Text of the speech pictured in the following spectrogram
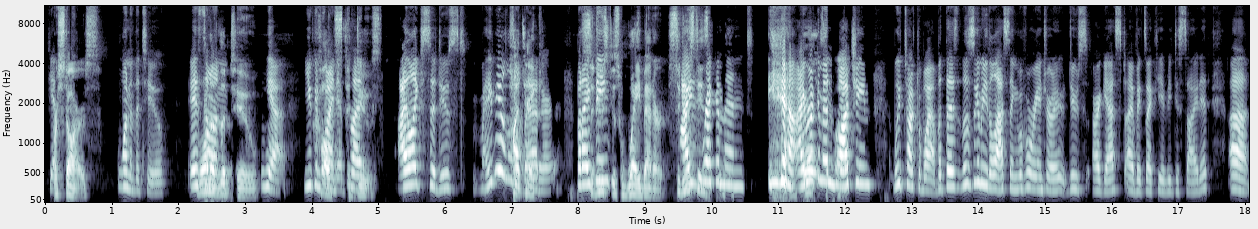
Yeah. or Stars. One of the two. It's One on. of the two. yeah, you can find it, but Seduce. I like Seduced maybe a little better. But I Seduced think is way better. I Seduced is recommend. Yeah, I recommend watching. We've talked a while, but this this is gonna be the last thing before we introduce our guest. I've executively decided. Uh,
